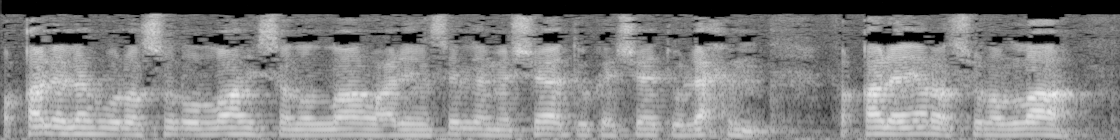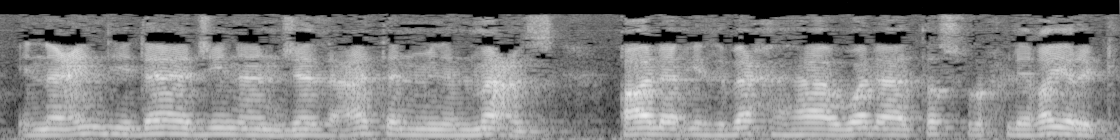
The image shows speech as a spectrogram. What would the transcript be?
فقال له رسول الله صلى الله عليه وسلم شاتك شات لحم. فقال يا رسول الله إن عندي داجنا جذعة من المعز. قال اذبحها ولا تصلح لغيرك.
